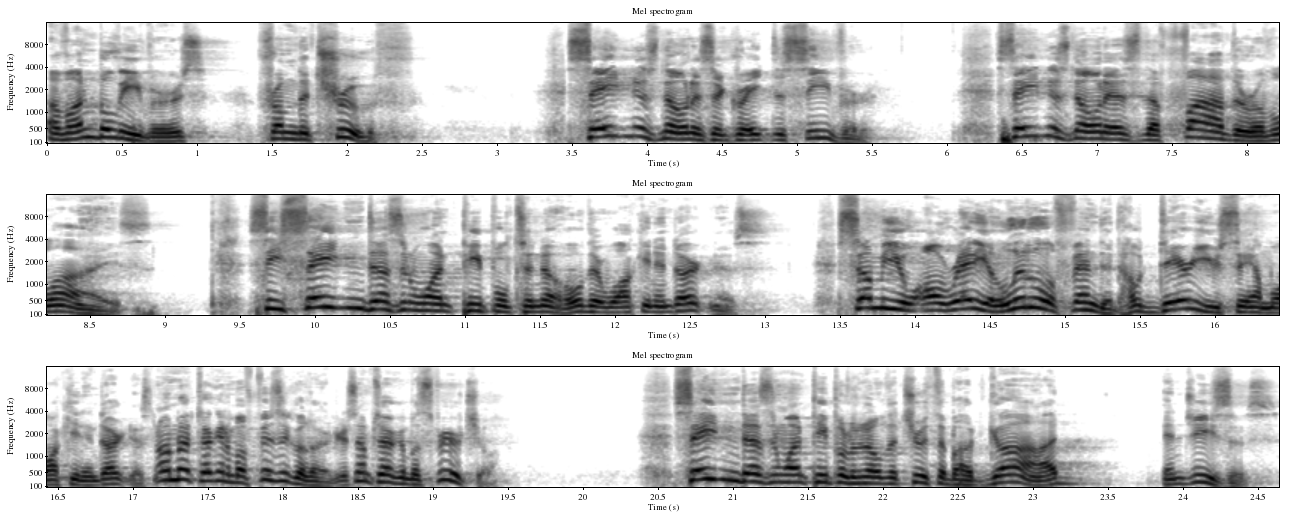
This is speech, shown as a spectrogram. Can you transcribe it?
of unbelievers from the truth. Satan is known as a great deceiver. Satan is known as the father of lies. See, Satan doesn't want people to know they're walking in darkness. Some of you already a little offended. How dare you say I'm walking in darkness? No, I'm not talking about physical darkness. I'm talking about spiritual. Satan doesn't want people to know the truth about God and Jesus.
